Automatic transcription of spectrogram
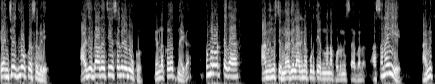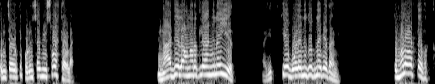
त्यांचेच लोक सगळे. आजी दादाचे सगळे लोक. यांना कळत नाही का? तुम्हाला वाटतं का? आम्ही नुसते नदी लागण्यापुरते आहेत म्हणा फडणवीस साहेबाला. असं नाहीये. आम्ही तुमच्यावरती फडणवीस साहेब विश्वास ठेवलाय. नादी लावणारातले आम्ही नाहीयेत. इतके बोळ्याने दूध नाही पेत आम्ही. तुम्हाला वाटतंय फक्त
